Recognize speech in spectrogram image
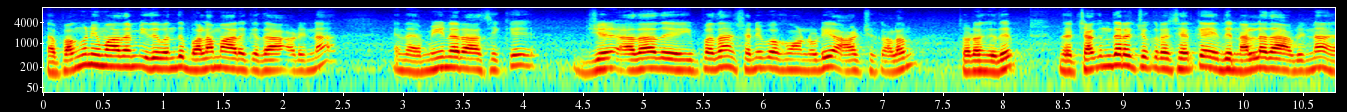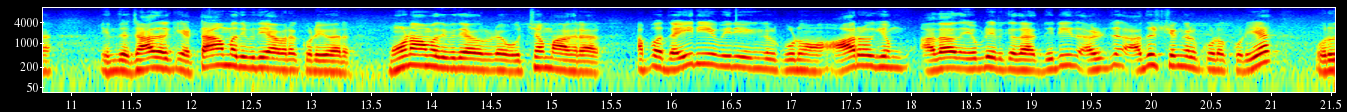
இந்த பங்குனி மாதம் இது வந்து பலமாக இருக்குதா அப்படின்னா இந்த மீன ராசிக்கு ஜ அதாவது இப்போ தான் சனி பகவானுடைய ஆட்சி காலம் தொடங்குது. இந்த சந்திர சுக்கிர சேர்க்கை இது நல்லதா அப்படின்னா இந்த ஜாதகருக்கு எட்டாம் அதிபதியாக வரக்கூடியவர் மூணாம் அதிபதியாக அவருடைய உச்சமாகிறார். அப்போ தைரிய வீரியங்கள் கூடும். ஆரோக்கியம் அதாவது எப்படி இருக்குதா? திடீர் அழு அதிர்ஷ்டங்கள் கூடக்கூடிய ஒரு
